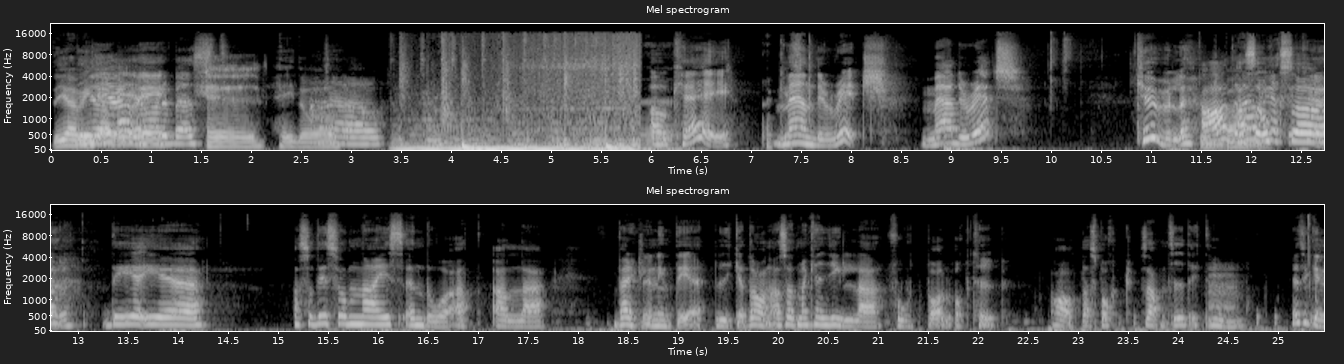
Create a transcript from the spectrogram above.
Det gör vi. Ja, ha det bäst. Hej. Hej då. Ciao. Okej. Mandy Rich. Mandy Rich. Kul! Ja, det Alltså var också, jättekul. det är... Alltså det är så nice ändå att alla verkligen inte är likadana. Alltså att man kan gilla fotboll och typ hata sport samtidigt. Jag tycker det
